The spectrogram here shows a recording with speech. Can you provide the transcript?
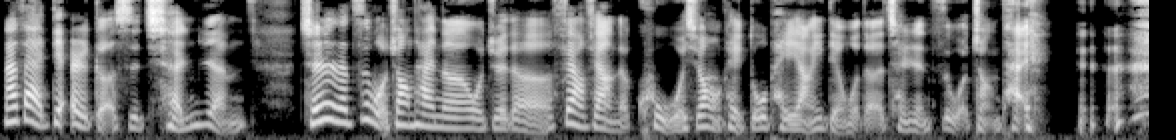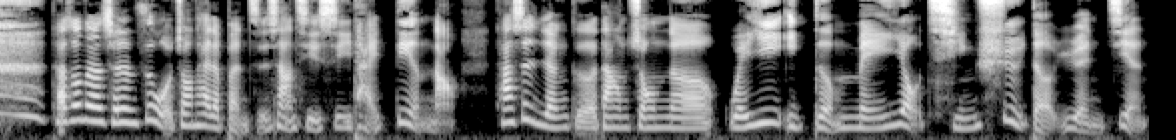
那在第二个是成人，成人的自我状态呢，我觉得非常非常的酷。我希望我可以多培养一点我的成人自我状态。他说呢，成人自我状态的本质上其实是一台电脑，它是人格当中呢唯一一个没有情绪的元件，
